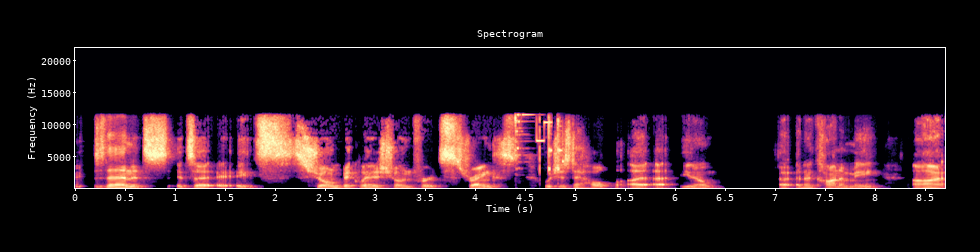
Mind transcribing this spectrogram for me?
because then it's it's a it's shown Bitcoin is shown for its strengths, which is to help uh, uh, you know a, an economy, uh,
